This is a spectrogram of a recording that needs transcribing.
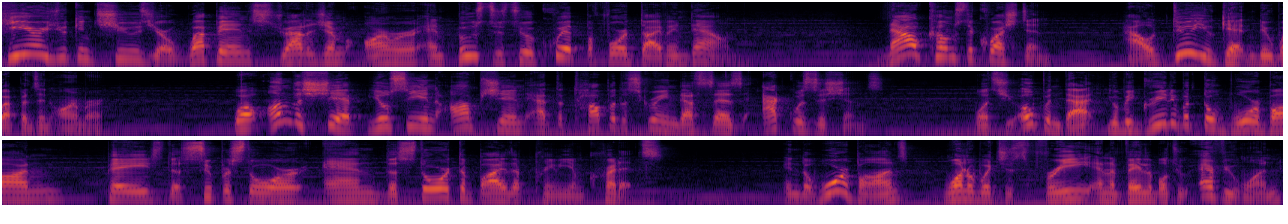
Here you can choose your weapon, stratagem, armor, and boosters to equip before diving down. Now comes the question, how do you get new weapons and armor? Well, on the ship, you'll see an option at the top of the screen that says Acquisitions. Once you open that, you'll be greeted with the Warbond page, the Superstore, and the store to buy the premium credits. In the War Bonds, one of which is free and available to everyone,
